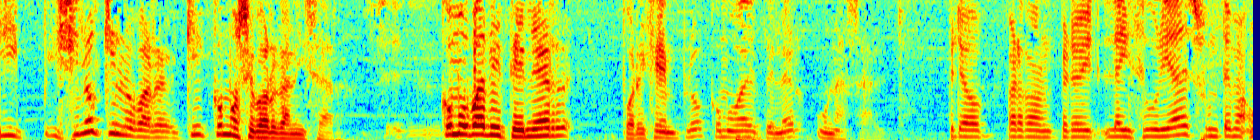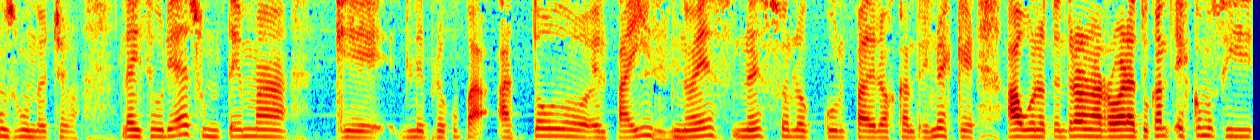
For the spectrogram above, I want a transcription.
Y, si no, ¿quién lo va ¿cómo se va a organizar? ¿Cómo va a detener, por ejemplo, cómo va a detener un asalto? pero, perdón, pero la inseguridad es un tema, un segundo, Chelo, la inseguridad es un tema que le preocupa a todo el país, no es no es solo culpa de los countries, no es que, ah, bueno, te entraron a robar a tu country, es como si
